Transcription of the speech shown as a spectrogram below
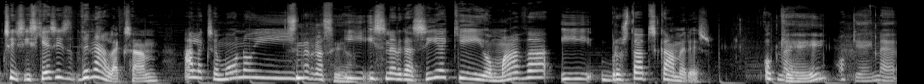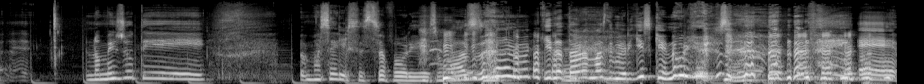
ξέρεις, οι σχέσεις δεν άλλαξαν. Άλλαξε μόνο η Συνεργασία. η, η συνεργασία και η ομάδα η, μπροστά από τις κάμερες. Οκ. Ναι, οκ, ναι. Ε, Νομίζω ότι μας έλυσες τις απορίες μας. Κοίτα, τώρα μας δημιουργείς καινούριες. ε,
